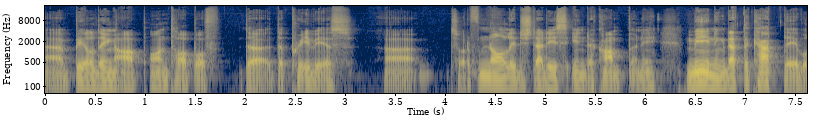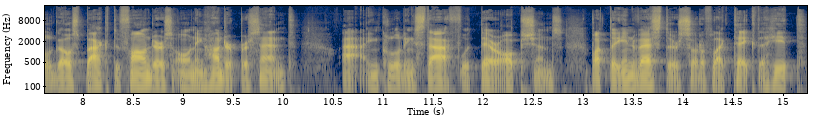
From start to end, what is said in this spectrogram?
uh, building up on top of the the previous uh, sort of knowledge that is in the company, meaning that the cap table goes back to founders owning 100%, uh, including staff with their options, but the investors sort of like take the hit,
